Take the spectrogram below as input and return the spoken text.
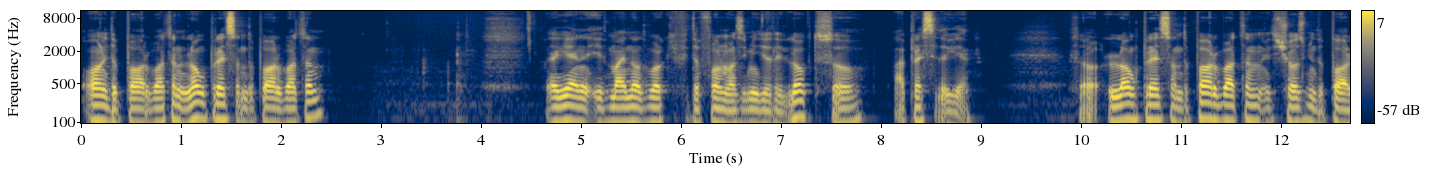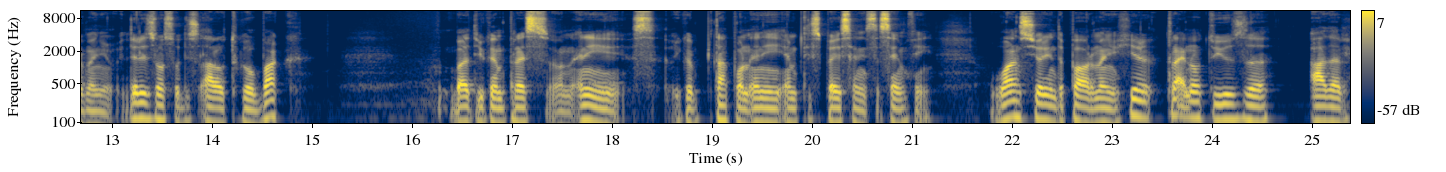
Only the power button. Long press on the power button. Again it might not work if the phone was immediately locked so I press it again. So long press on the power button. It shows me the power menu. There is also this arrow to go back but you can press on any you can tap on any empty space and it's the same thing. Once you're in the power menu here try not to use the other.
